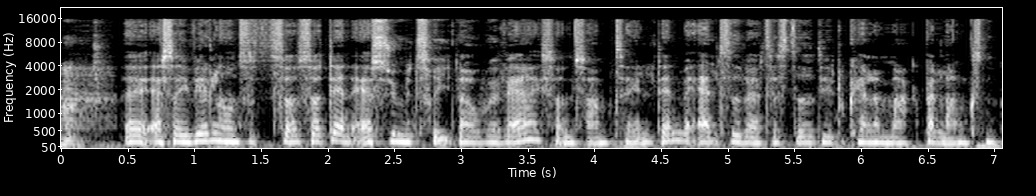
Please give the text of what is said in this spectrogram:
Ja. Øh, altså i virkeligheden, så, så, så den asymmetri, der jo vil være i sådan en samtale, den vil altid være til stede, det du kalder magtbalancen.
